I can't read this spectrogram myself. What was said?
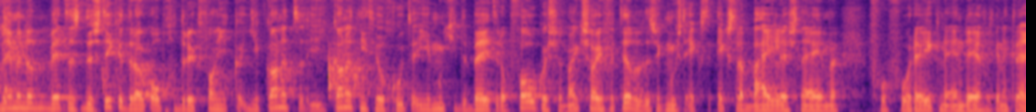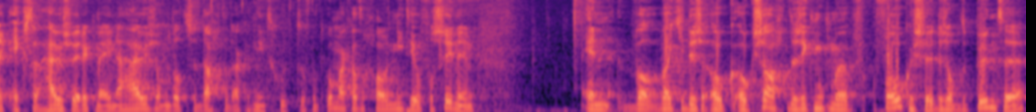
Nee, maar dan werd dus de sticker er ook opgedrukt van je, je, kan het, je kan het niet heel goed en je moet je er beter op focussen. Maar ik zal je vertellen, dus ik moest extra, bijles nemen voor, voor rekenen en dergelijke. En dan kreeg ik extra huiswerk mee naar huis, omdat ze dachten dat ik het niet goed, goed kon. Maar ik had er gewoon niet heel veel zin in. En wa- wat je dus ook, ook zag, dus ik moet me focussen dus op de punten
